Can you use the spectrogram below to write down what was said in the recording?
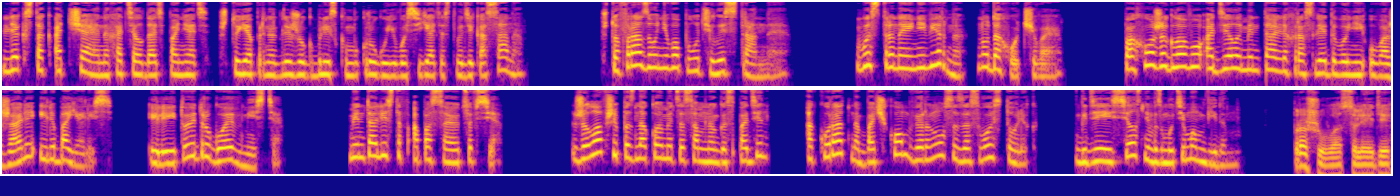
Лекс так отчаянно хотел дать понять, что я принадлежу к близкому кругу его сиятельства Дикасана, что фраза у него получилась странная. Выстранная неверно, но доходчивая. Похоже, главу отдела ментальных расследований уважали или боялись. Или и то, и другое вместе. Менталистов опасаются все. Желавший познакомиться со мной господин аккуратно бочком вернулся за свой столик, где и сел с невозмутимым видом. «Прошу вас, леди».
